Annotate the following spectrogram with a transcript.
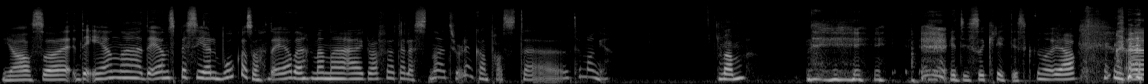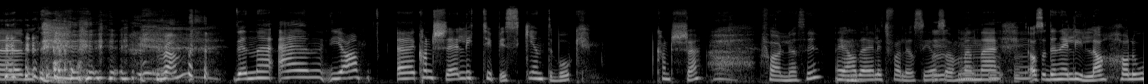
Ja, så det er, en, det er en spesiell bok, altså. Det er det. Men jeg er glad for at jeg leste den, og jeg tror den kan passe til, til mange. Hvem? Er du så kritisk nå? Ja. Um, Hvem? Den er Ja, eh, kanskje litt typisk jentebok. Kanskje. Farlig å si. Ja, det er litt farlig å si, altså. Men eh, mm. altså, den er lilla. Hallo.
